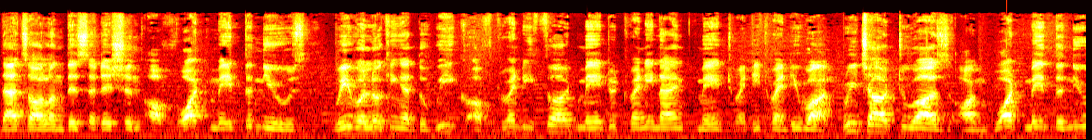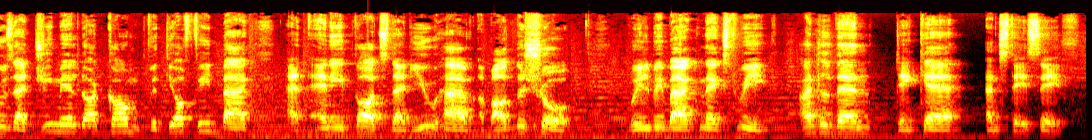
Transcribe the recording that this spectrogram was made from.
That's all on this edition of What Made the News. We were looking at the week of 23rd May to 29th May 2021. Reach out to us on whatmadethenews at gmail.com with your feedback and any thoughts that you have about the show. We'll be back next week. Until then, take care and stay safe.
